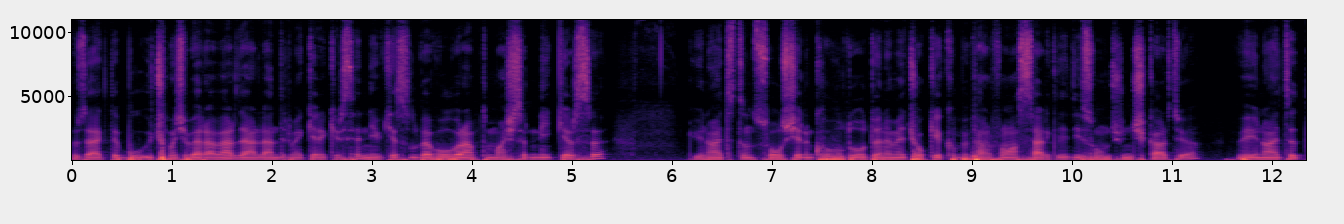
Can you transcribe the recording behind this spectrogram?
özellikle bu üç maçı beraber değerlendirmek gerekirse Newcastle ve Wolverhampton maçlarının ilk yarısı United'ın Solskjaer'in kovulduğu o döneme çok yakın bir performans sergilediği sonucunu çıkartıyor. Ve United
